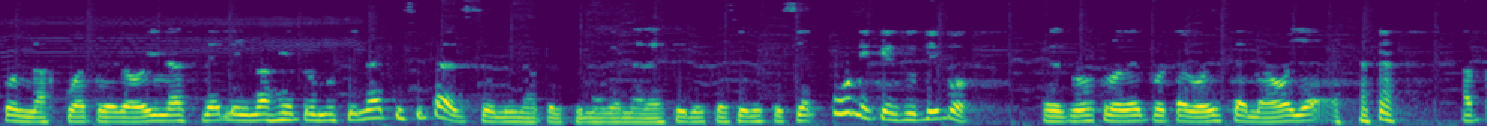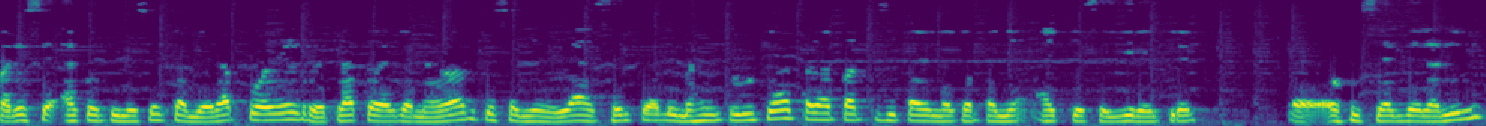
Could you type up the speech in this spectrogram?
con las cuatro heroínas de la imagen promocional principal. Solo una persona ganará esta ilustración especial única en su tipo. El rostro del protagonista Naoya aparece a continuación cambiará por el retrato del ganador que se añadirá al centro de la imagen promocional para participar en la campaña hay que seguir el tren eh, oficial del anime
